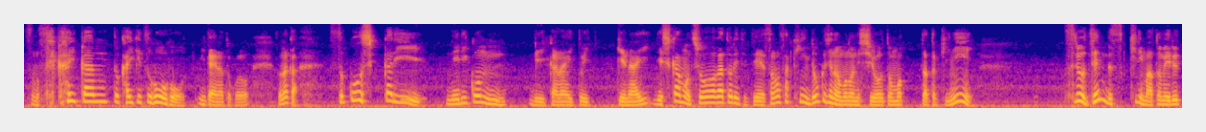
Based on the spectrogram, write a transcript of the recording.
その世界観と解決方法みたいなところ、そのなんか、そこをしっかり練り込んでいかないといけないでしかも調和が取れててその作品独自のものにしようと思った時にそれを全部すっきりまとめる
